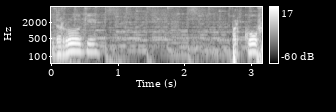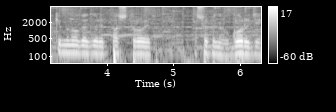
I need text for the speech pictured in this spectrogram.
дороги, парковки много, говорит, построят, особенно в городе,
